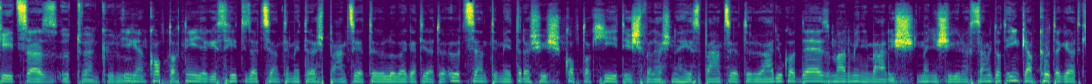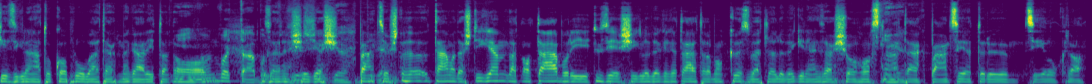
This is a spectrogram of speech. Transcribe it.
250 körül. Igen, kaptak 4,7 cm-es páncéltörő löveget, illetve 5 cm-es is kaptak 7 és feles nehéz páncéltörő ágyukat, de ez már minimális mennyiségűnek számított. Inkább kötegelt kézigránátokkal próbálták megállítani Így a, van, vagy tábori az ellenséges páncélos ö, támadást. Igen, hát a tábori tüzérség lövegeket általában közvetlen lövegirányzással használták páncéltörő célokra.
